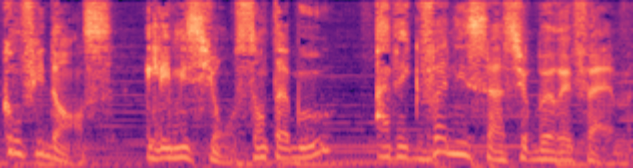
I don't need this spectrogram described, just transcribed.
Confidence, l'émission Sans Tabou avec Vanessa sur Beurre FM.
